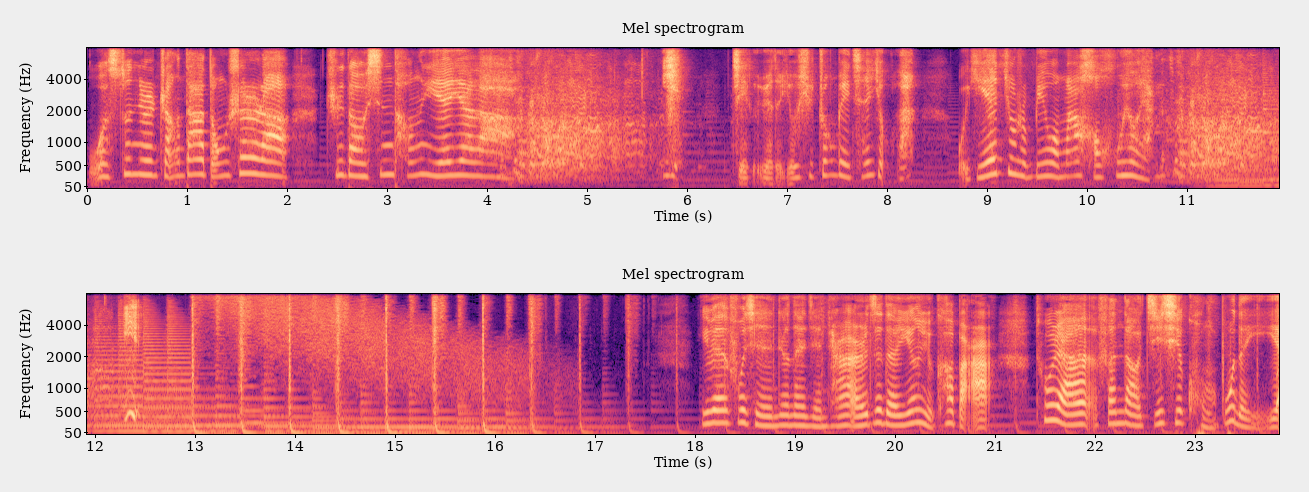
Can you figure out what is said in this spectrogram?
我孙女长大懂事了，知道心疼爷爷啦。这个月的游戏装备钱有了，我爷就是比我妈好忽悠呀！一，一位父亲正在检查儿子的英语课本，突然翻到极其恐怖的一页。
